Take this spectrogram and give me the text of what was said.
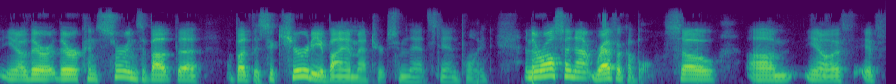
you know, there, there are concerns about the about the security of biometrics from that standpoint. And they're also not revocable. So, um, you know, if, if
